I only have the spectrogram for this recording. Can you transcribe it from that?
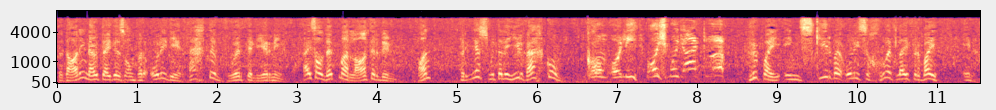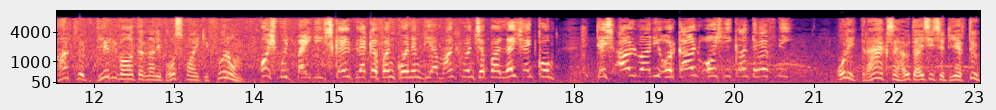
dat daar nie nou tyd is om vir Ollie die regte woord te leer nie. Hy sal dit maar later doen, want vereers moet hulle hier wegkom. Kom, Ollie, ons moet hardloop. Roep hy en skuur by Ollie se groot lyf verby en hardloop deur die water na die bospaadjie voor hom. Ons moet by die skuilplekke van koning Diamantkroon se paleis uitkom. Dis alwaar die orkaan ons nie kan tref nie. Ollie trek sy houthuisie se deur toe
